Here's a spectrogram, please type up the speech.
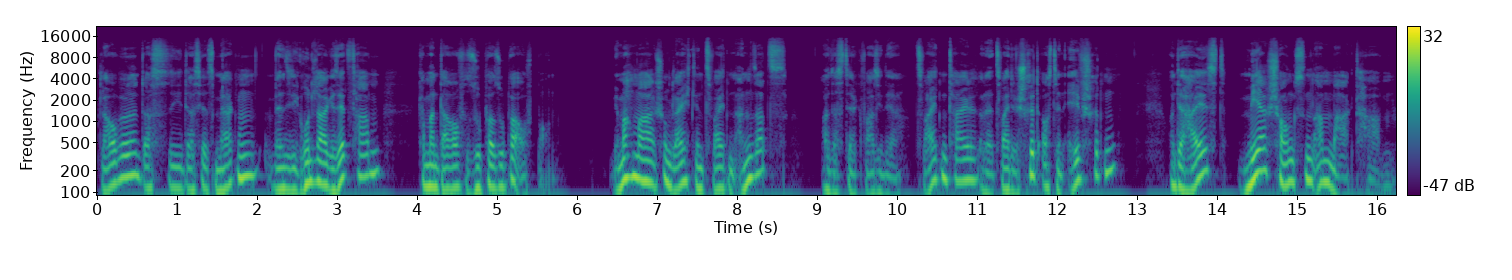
glaube, dass Sie das jetzt merken, wenn Sie die Grundlage gesetzt haben, kann man darauf super, super aufbauen. Wir machen mal schon gleich den zweiten Ansatz. Also das ist der quasi der zweite Teil oder der zweite Schritt aus den elf Schritten. Und der heißt, mehr Chancen am Markt haben.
